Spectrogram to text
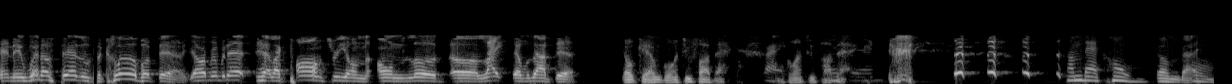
and they went upstairs. It was a club up there. Y'all remember that? It had like palm tree on the on the little uh, light that was out there. Okay, I'm going too far back. I'm going too far back. Come back home. Come back. Home.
